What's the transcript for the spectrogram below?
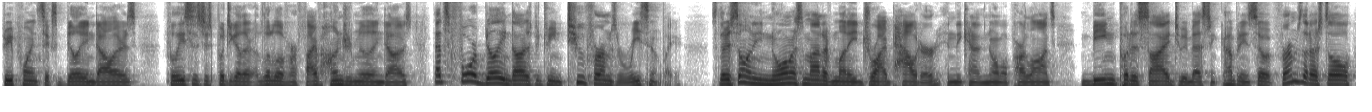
$3.6 billion. Felicis just put together a little over $500 million. That's $4 billion between two firms recently. So there's still an enormous amount of money, dry powder in the kind of normal parlance, being put aside to invest in companies. So firms that are still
